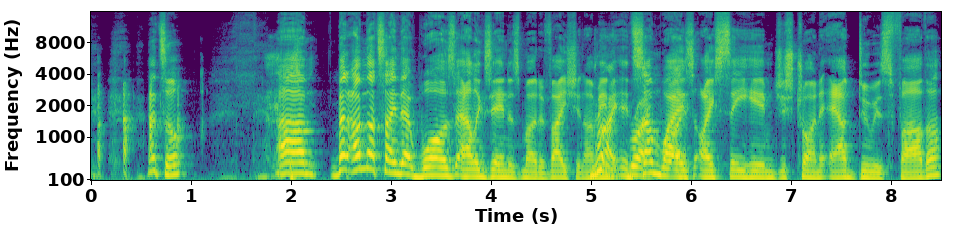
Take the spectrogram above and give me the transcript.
That's all. Um, but I'm not saying that was Alexander's motivation. I mean, Right, in right, some ways, I see him just trying to outdo his father.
